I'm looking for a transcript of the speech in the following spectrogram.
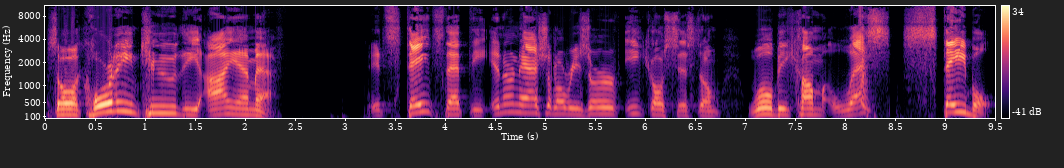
So, according to the IMF, it states that the international reserve ecosystem will become less stable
